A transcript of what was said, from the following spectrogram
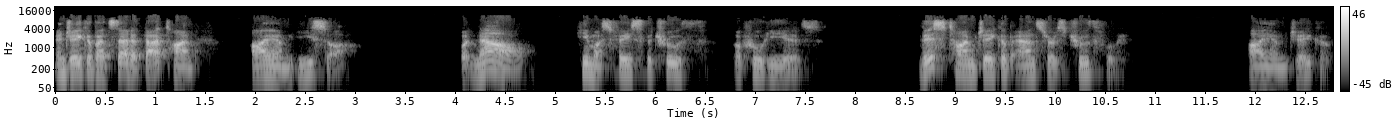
And Jacob had said at that time, I am Esau. But now he must face the truth of who he is. This time, Jacob answers truthfully I am Jacob.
